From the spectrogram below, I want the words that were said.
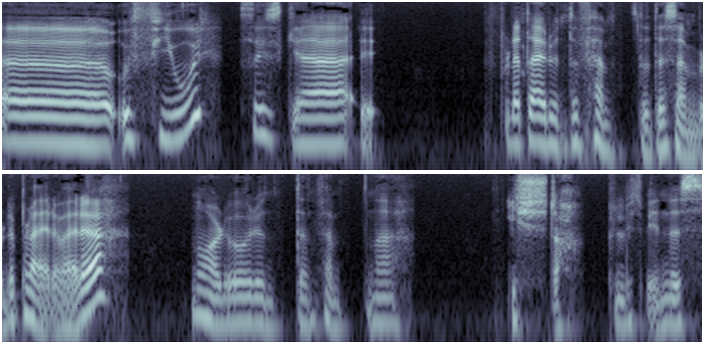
Eh, og i fjor så husker jeg For dette er rundt den 15. desember det pleier å være. Nå er det jo rundt den 15. ish, da. Pluss minus.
